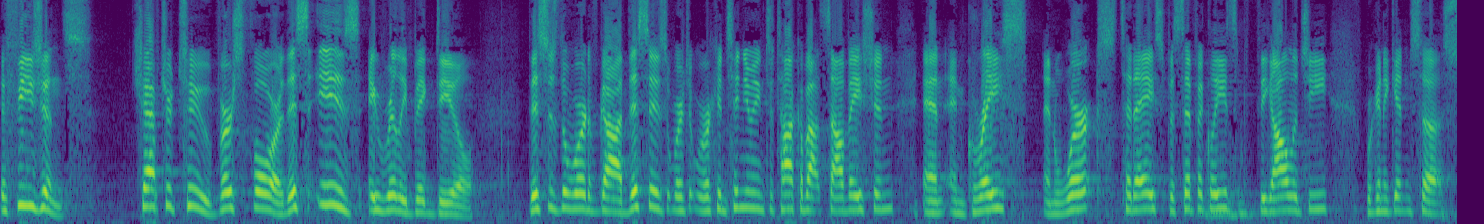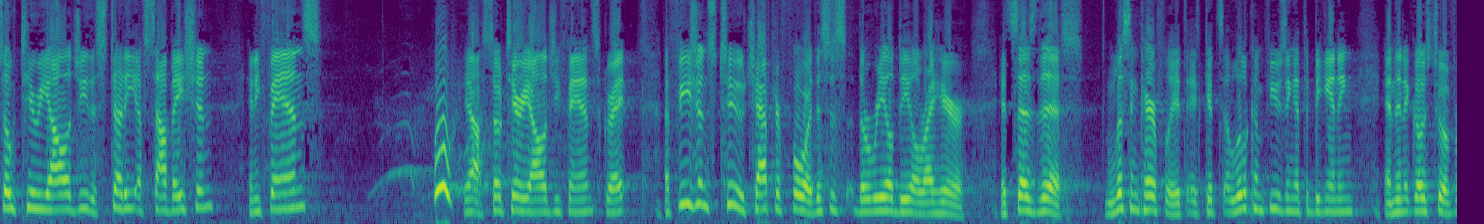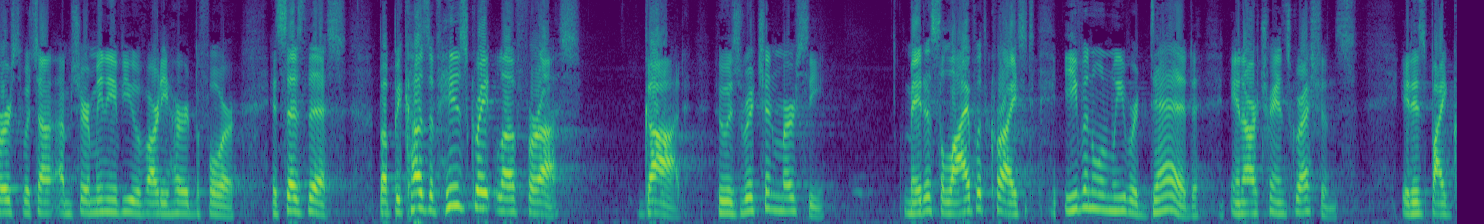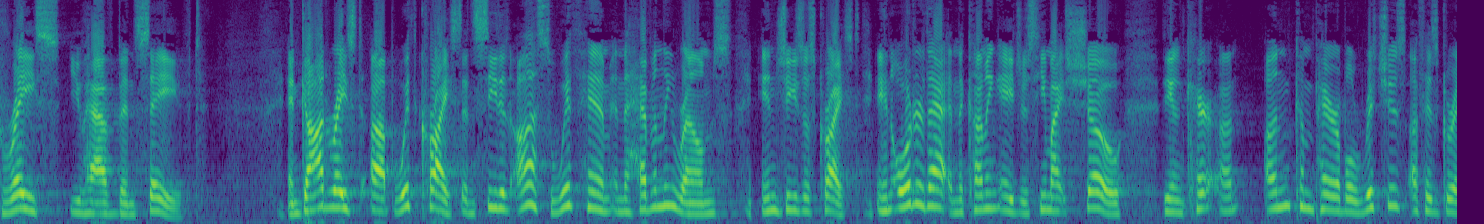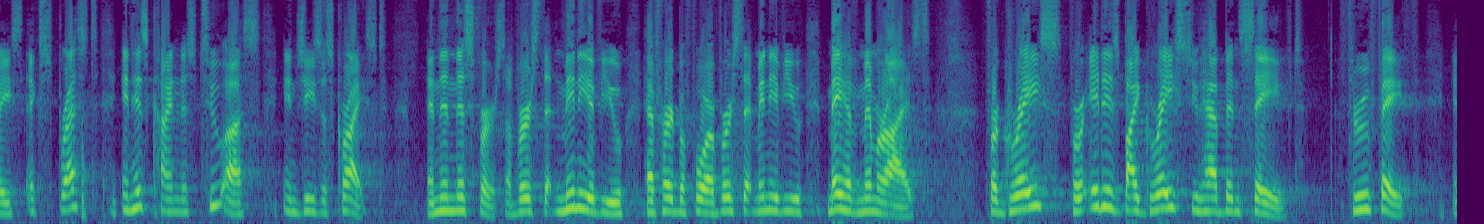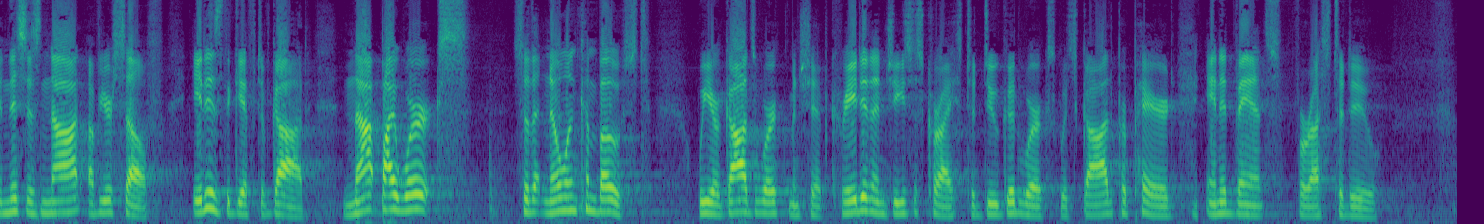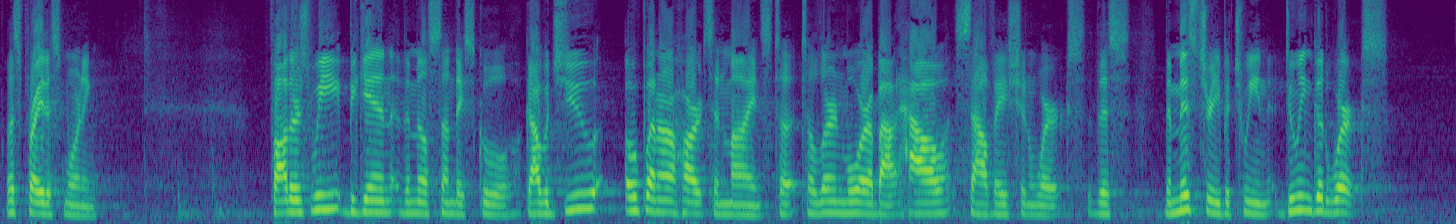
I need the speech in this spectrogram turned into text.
Ephesians chapter 2, verse 4. This is a really big deal. This is the Word of God. This is, we're, we're continuing to talk about salvation and, and grace and works today, specifically. It's theology. We're going to get into soteriology, the study of salvation. Any fans? Woo! Yeah, soteriology fans, great. Ephesians 2, chapter 4. This is the real deal right here. It says this. Listen carefully. It, it, gets a little confusing at the beginning, and then it goes to a verse which I, I'm sure many of you have already heard before. It says this But because of his great love for us, God, who is rich in mercy, made us alive with Christ even when we were dead in our transgressions. It is by grace you have been saved. And God raised up with Christ and seated us with him in the heavenly realms in Jesus Christ, in order that in the coming ages he might show the un- uncomparable riches of his grace expressed in his kindness to us in Jesus Christ. And then this verse, a verse that many of you have heard before, a verse that many of you may have memorized. For grace, for it is by grace you have been saved through faith, and this is not of yourself. It is the gift of God, not by works, so that no one can boast. We are God's workmanship, created in Jesus Christ to do good works, which God prepared in advance for us to do. Let's pray this morning. Fathers, we begin the Mill Sunday School. God, would you open our hearts and minds to, to learn more about how salvation works? This, the mystery between doing good works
